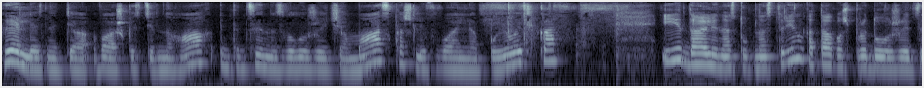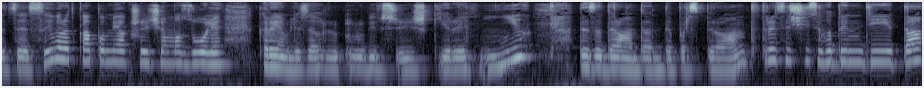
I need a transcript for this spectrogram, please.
Гель для зняття важкості в ногах, інтенсивно зволожуюча маска, шліфувальна пилочка. І далі наступна сторінка також продовжується це сиворотка, пом'якшуюча мозолі, крем для загрубівшої шкіри ніг, дезодорант антиперспірант 36 годин дії та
